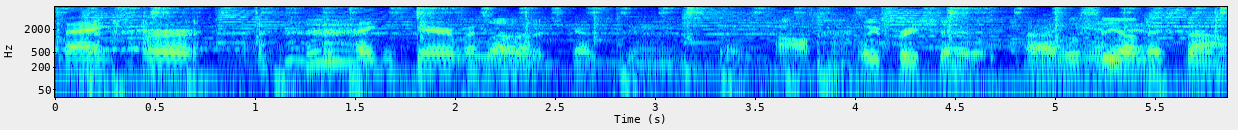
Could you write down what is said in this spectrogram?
Thanks for, for taking care of us. I Love love it. what you guys doing. Awesome. We appreciate it. All right, we'll in see y'all next time.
